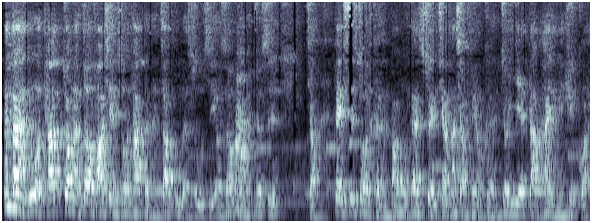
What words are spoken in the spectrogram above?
那当然，如果他装了之后发现说他可能照顾的舒适，有时候可能就是小类似说可能保姆在睡觉，那小朋友可能就噎到，他也没去管。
